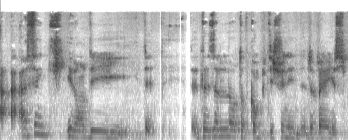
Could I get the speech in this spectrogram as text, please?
I, I, think you know the, the there's a lot of competition in the various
